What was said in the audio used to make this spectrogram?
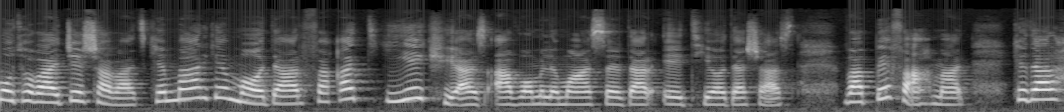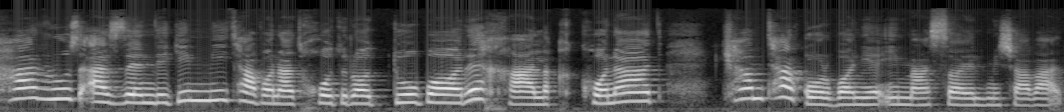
متوجه شود که مرگ مادر فقط یکی از عوامل موثر در اعتیادش است و بفهمد که در هر روز از زندگی می تواند خود را دوباره خلق کند کمتر قربانی این مسائل می شود.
